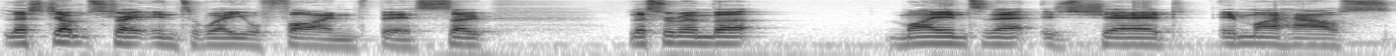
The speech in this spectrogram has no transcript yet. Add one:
let's jump straight into where you'll find this. So let's remember my internet is shared in my house,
